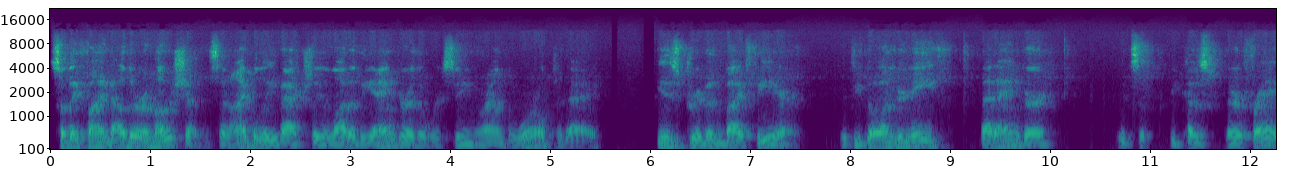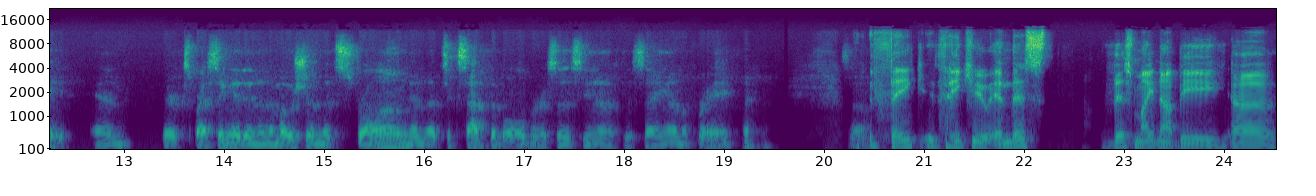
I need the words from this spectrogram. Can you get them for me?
So they find other emotions. And I believe actually a lot of the anger that we're seeing around the world today is driven by fear. If you go underneath that anger, it's because they're afraid. And they're expressing it in an emotion that's strong and that's acceptable versus you know just saying i'm afraid. So. Thank thank you. And this this might not be uh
